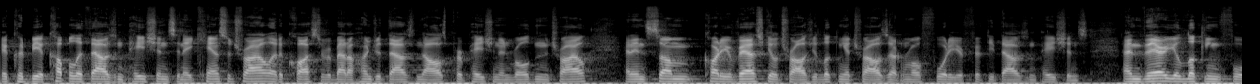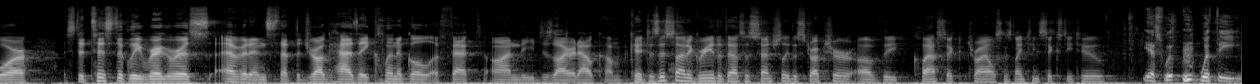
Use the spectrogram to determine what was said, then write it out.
it could be a couple of thousand patients in a cancer trial at a cost of about $100,000 per patient enrolled in the trial. And in some cardiovascular trials, you're looking at trials that enroll 40 or 50,000 patients. And there you're looking for statistically rigorous evidence that the drug has a clinical effect on the desired outcome. Okay, does this side agree that that's essentially the structure of the classic trial since 1962? Yes, with, with the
